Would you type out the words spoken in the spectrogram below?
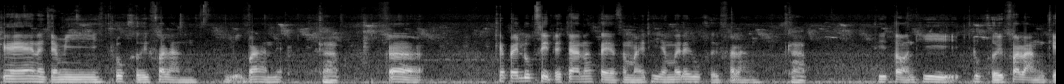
แกน่ะจะมีลูกเขยฝรั่งอยู่บ้านเนี่ยครับ ก็ แกเป็นลูกศิษย์อาจารย์ตั้งแต่สมัยที่ยังไม่ได้ลูกเขยฝรั่งครับ ที่ตอนที่ลูกเขยฝรั่งแก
